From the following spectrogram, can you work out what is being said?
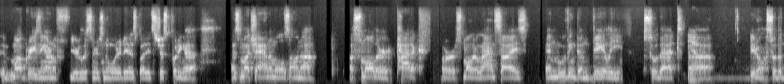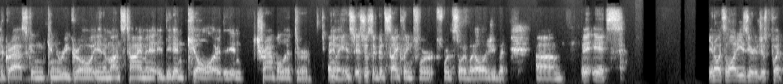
Mob grazing. I don't know if your listeners know what it is, but it's just putting a as much animals on a a smaller paddock or a smaller land size and moving them daily so that yeah. uh, you know so that the grass can can regrow in a month's time and it, it, they didn't kill or they didn't trample it or anyway it's, it's just a good cycling for for the soil biology but um, it, it's you know it's a lot easier to just put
